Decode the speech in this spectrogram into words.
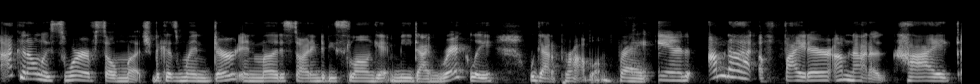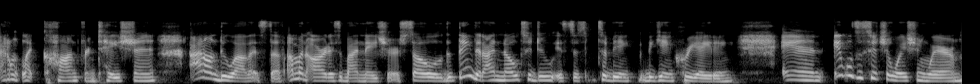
I could only swerve so much because when dirt and mud is starting to be slung at me directly, we got a problem. Right. And I'm not a fighter. I'm not a high, I don't like confrontation. I don't do all that stuff. I'm an artist by nature. So the thing that I know to do is to, to be, begin creating. And it was a situation where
